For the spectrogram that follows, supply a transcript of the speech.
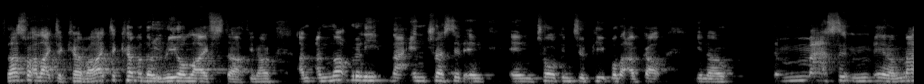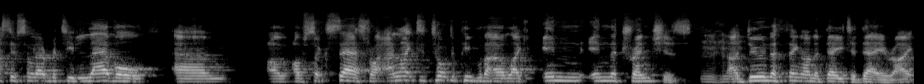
So that's what I like to cover. I like to cover the real life stuff. You know, I'm, I'm not really that interested in in talking to people that have got you know the massive you know massive celebrity level um, of, of, success, right? I like to talk to people that are like in in the trenches, mm-hmm. are doing the thing on a day to day, right?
